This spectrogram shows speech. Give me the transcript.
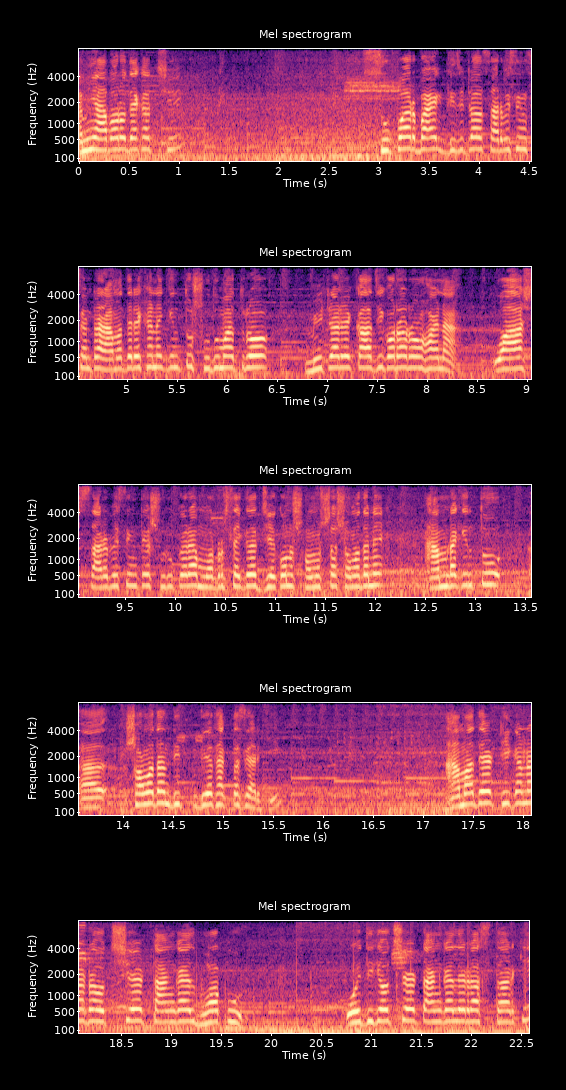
আমি আবারও দেখাচ্ছি। Super bike digital servicing centre. আমাদের এখানে কিন্তু শুধুমাত্র মিটারের কাজই করানো হয় না। ওয়াশ, সার্ভিসিং থেকে শুরু করে মোটর সাইকেলের যে কোনো সমস্যার সমাধানে আমরা কিন্তু সমাধান দিয়ে থাকতেছি আর কি। আমাদের ঠিকানাটা হচ্ছে টাঙ্গাইল ভুয়াপুর। ওইদিকে হচ্ছে টাঙ্গাইলের রাস্তা আর কি,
